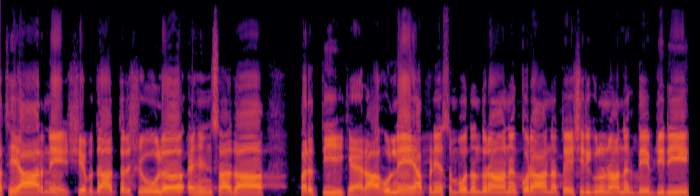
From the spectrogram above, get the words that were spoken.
ਹਥਿਆਰ ਨੇ। ਸ਼ਿਵ ਦਾ ਤਰਸ਼ੂਲ ਅਹਿੰਸਾ ਦਾ ਪ੍ਰਤੀਕ ਹੈ। ਰਾਹੁਲ ਨੇ ਆਪਣੇ ਸੰਬੋਧਨ ਦੌਰਾਨ ਕੁਰਾਨ ਅਤੇ ਸ੍ਰੀ ਗੁਰੂ ਨਾਨਕ ਦੇਵ ਜੀ ਦੀ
